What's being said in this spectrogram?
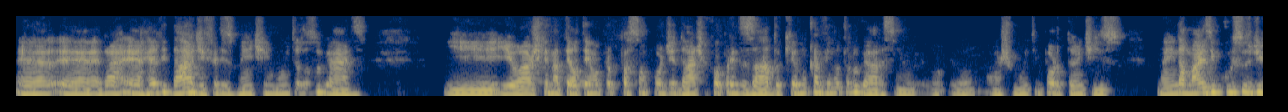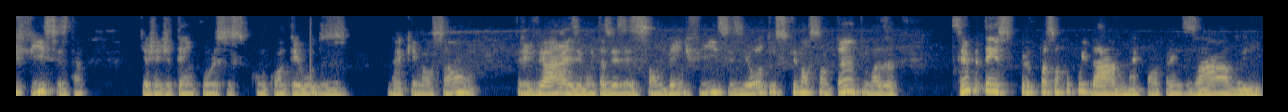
é, é, é realidade, infelizmente, em muitos dos lugares. E, e, eu acho que a Natel tem uma preocupação com didática, com aprendizado que eu nunca vi em outro lugar. Assim, eu, eu acho muito importante isso, né? ainda mais em cursos difíceis, né? que a gente tem cursos com conteúdos né, que não são triviais e muitas vezes são bem difíceis, e outros que não são tanto, mas sempre tem essa preocupação com o cuidado, né, com o aprendizado e,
